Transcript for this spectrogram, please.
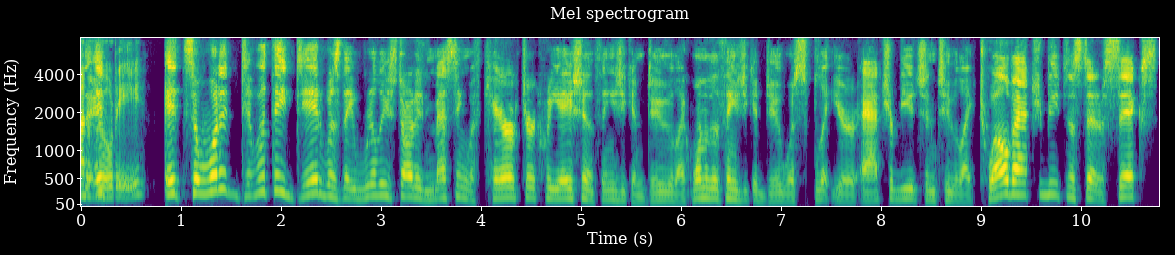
It- unwieldy? it so what it did what they did was they really started messing with character creation and things you can do like one of the things you could do was split your attributes into like 12 attributes instead of six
